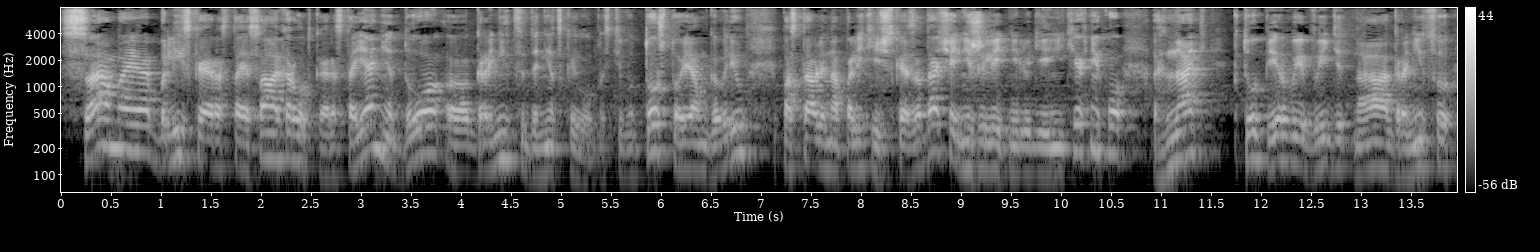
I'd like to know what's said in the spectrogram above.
самое близкое расстояние, самое короткое расстояние до э, границы Донецкой области. Вот то, что я вам говорил, поставлена политическая задача, не жалеть ни людей, ни технику, гнать кто первый выйдет на границу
